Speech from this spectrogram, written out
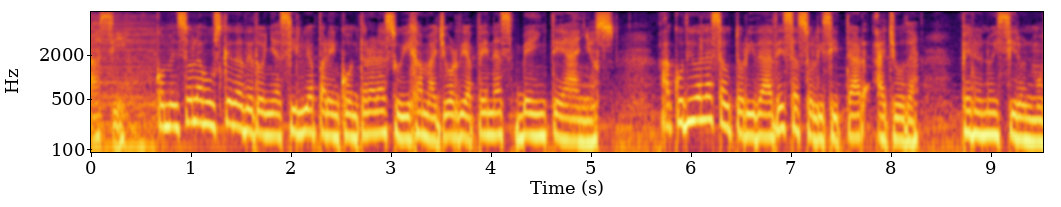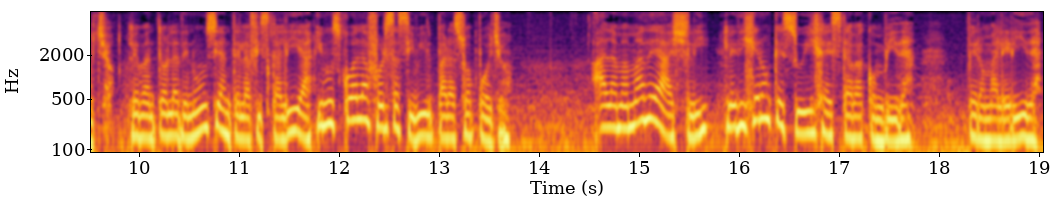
Así, comenzó la búsqueda de doña Silvia para encontrar a su hija mayor de apenas 20 años. Acudió a las autoridades a solicitar ayuda, pero no hicieron mucho. Levantó la denuncia ante la fiscalía y buscó a la fuerza civil para su apoyo. A la mamá de Ashley le dijeron que su hija estaba con vida, pero malherida,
